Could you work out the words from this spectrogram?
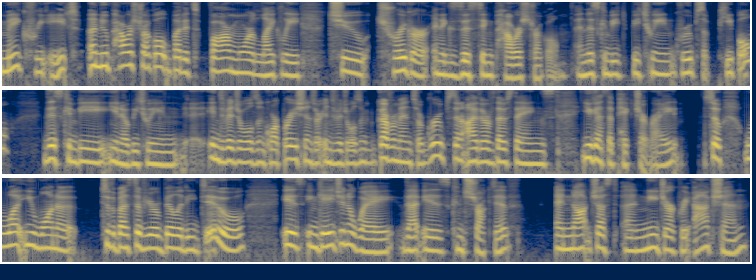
may create a new power struggle, but it's far more likely to trigger an existing power struggle. And this can be between groups of people. This can be, you know, between individuals and corporations or individuals and governments or groups and either of those things. You get the picture, right? So what you want to to the best of your ability do is engage in a way that is constructive, and not just a knee jerk reaction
